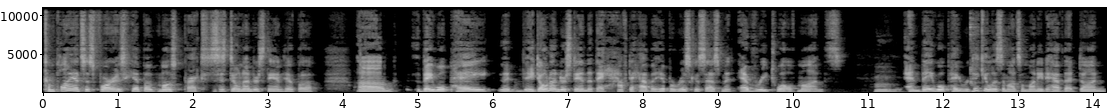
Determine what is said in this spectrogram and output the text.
compliance as far as HIPAA. Most practices don't understand HIPAA. Um, they will pay. They don't understand that they have to have a HIPAA risk assessment every twelve months, hmm. and they will pay ridiculous amounts of money to have that done.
